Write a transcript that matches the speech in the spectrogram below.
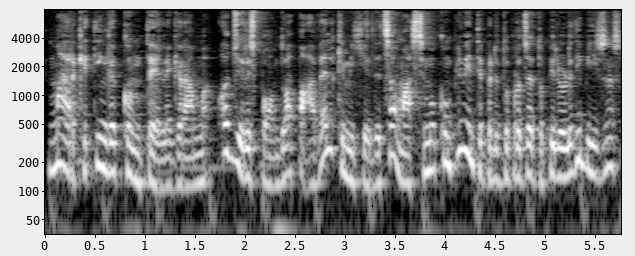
Marketing con Telegram. Oggi rispondo a Pavel che mi chiede Ciao Massimo, complimenti per il tuo progetto Pillole di Business.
